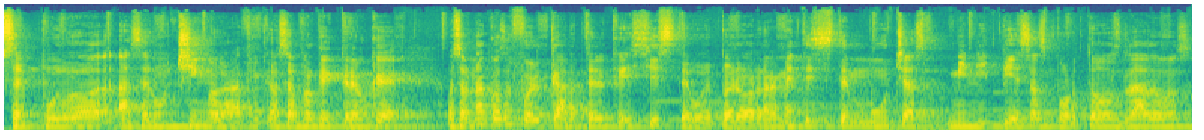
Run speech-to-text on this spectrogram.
se pudo hacer un chingo de gráfica. O sea, porque creo que. O sea, una cosa fue el cartel que hiciste, güey. Pero realmente hiciste muchas mini piezas por todos lados.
